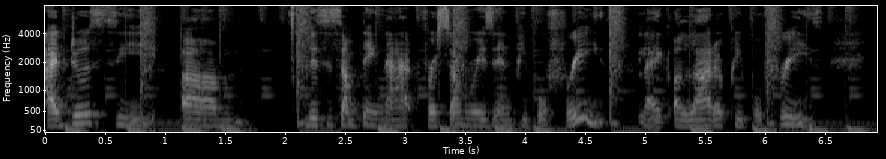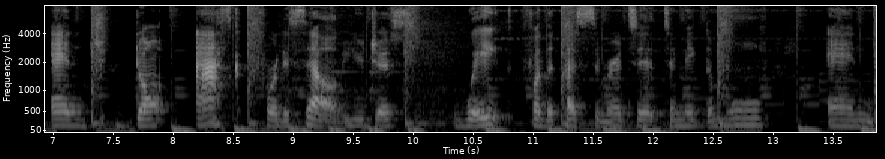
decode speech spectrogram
I do see um, this is something that for some reason people freeze. Like a lot of people freeze and don't ask for the sell. You just wait for the customer to, to make the move and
